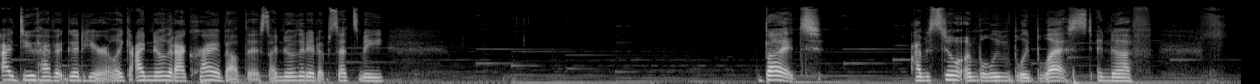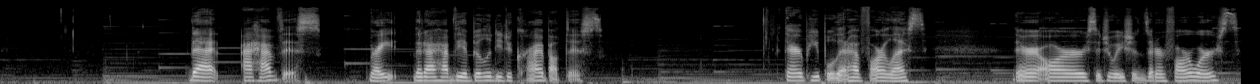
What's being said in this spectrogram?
I do have it good here. Like, I know that I cry about this, I know that it upsets me. But I'm still unbelievably blessed enough that I have this right? That I have the ability to cry about this. There are people that have far less. There are situations that are far worse.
